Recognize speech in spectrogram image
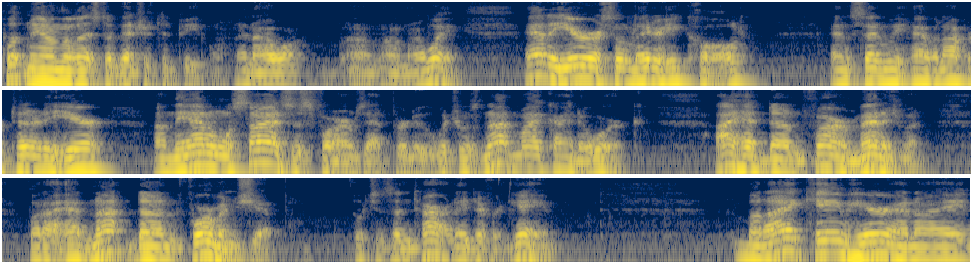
put me on the list of interested people, and I walked on, on my way. And a year or so later, he called and said, We have an opportunity here on the animal sciences farms at Purdue, which was not my kind of work. I had done farm management, but I had not done foremanship, which is an entirely different game. But I came here and I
